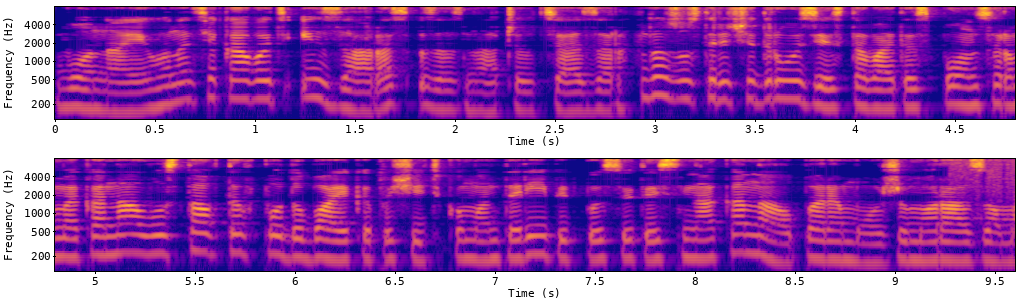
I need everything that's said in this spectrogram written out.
Вона його не цікавить і зараз зазначив Цезар. До зустрічі, друзі. Ставайте спонсорами каналу, ставте вподобайки, пишіть коментарі, підписуйтесь на канал. Переможемо разом.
